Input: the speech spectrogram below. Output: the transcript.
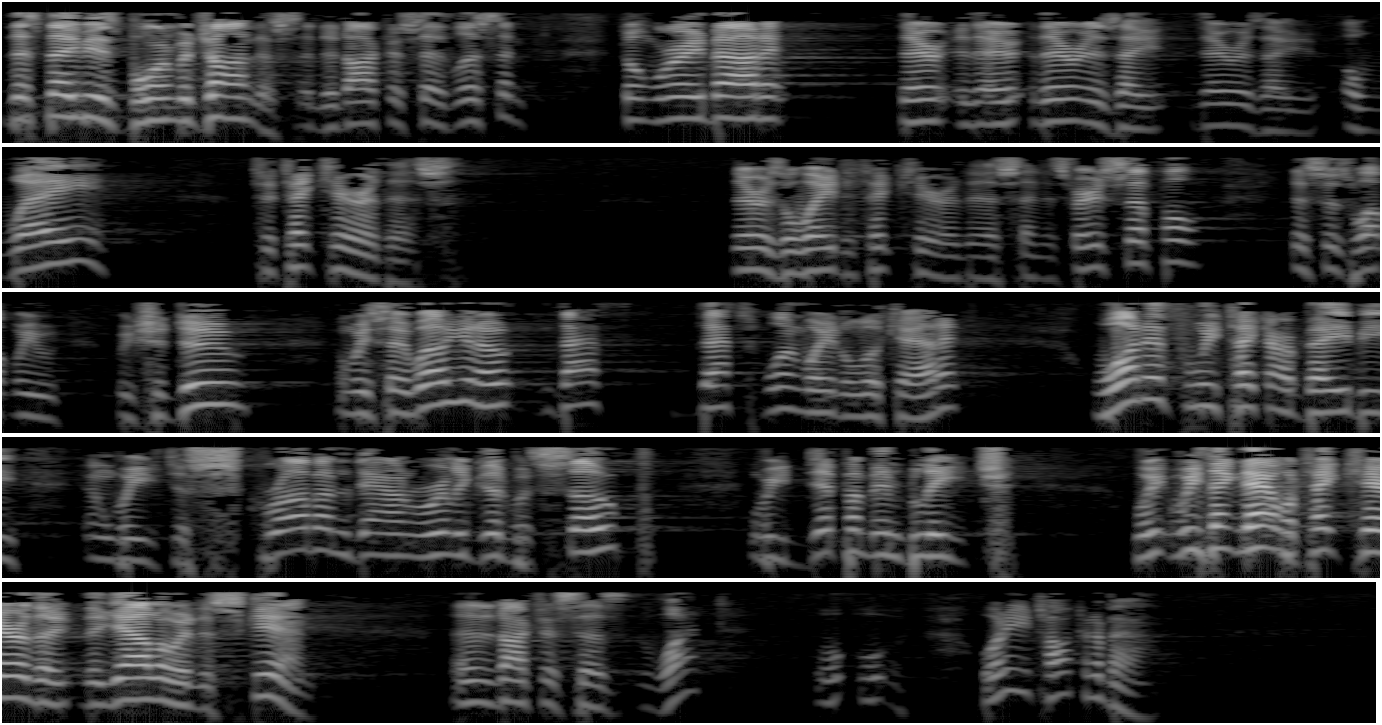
this baby is born with jaundice and the doctor says, listen, don't worry about it. There, there, there is a, there is a, a way to take care of this. There is a way to take care of this and it's very simple. This is what we, we should do. And we say, well, you know, that, that's one way to look at it. What if we take our baby and we just scrub them down really good with soap? We dip them in bleach. We, we think that will take care of the, the yellow in the skin. And the doctor says, what? What are you talking about?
